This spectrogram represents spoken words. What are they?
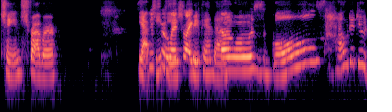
changed forever. Yeah, PP, which, like, pre-pandemic. Those goals. How did you?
